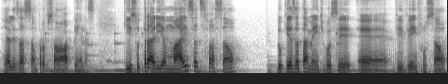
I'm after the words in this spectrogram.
realização profissional apenas. Que isso traria mais satisfação do que exatamente você é, viver em função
